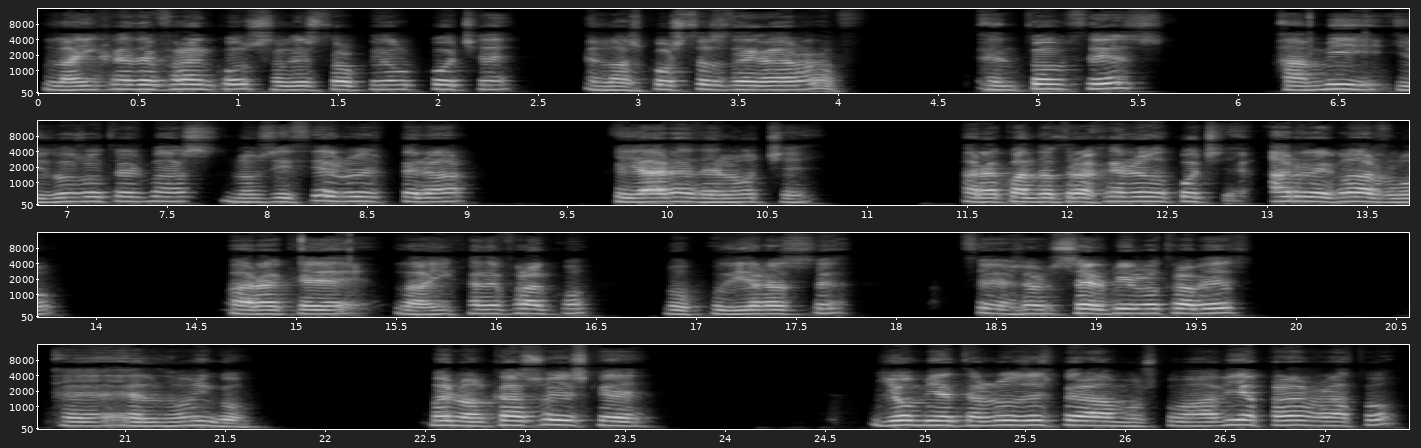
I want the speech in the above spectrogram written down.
la hija de Franco se le estropeó el coche en las costas de Garraf. Entonces, a mí y dos o tres más nos hicieron esperar que ya era de noche, para cuando trajeron el coche arreglarlo, para que la hija de Franco lo pudiera servir otra vez eh, el domingo. Bueno, el caso es que yo mientras nos esperábamos, como había para el rato,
